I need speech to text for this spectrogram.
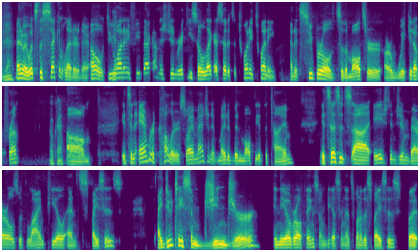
Yeah. anyway what's the second letter there oh do you Yeah. want any feedback on this gin ricky so like i said it's a 2020 and it's super old so the malts are are wicked up front Okay. um, it's an amber color, so I imagine it might have been malty at the time. It says it's uh, aged in gin barrels with lime peel and spices. I do taste some ginger in the overall thing, so I'm guessing that's one of the spices. But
